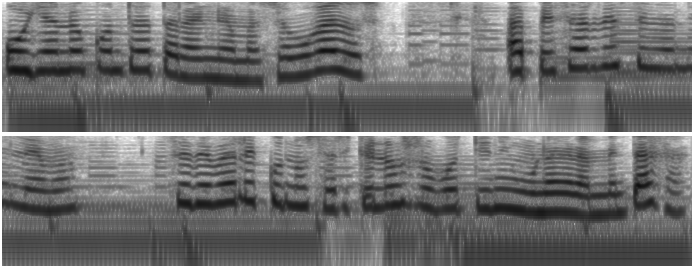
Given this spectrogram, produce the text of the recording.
o ya no contratarán a más abogados. A pesar de este gran dilema, se debe reconocer que los robots tienen una gran ventaja,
